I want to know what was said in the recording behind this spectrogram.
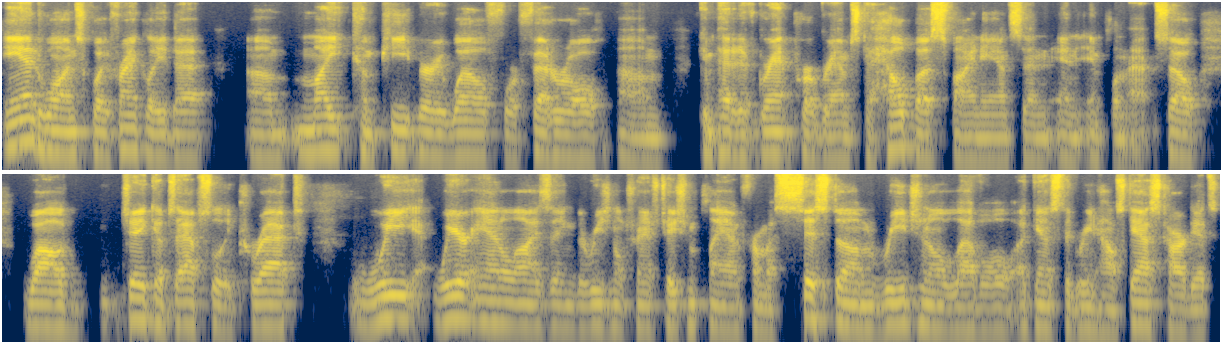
and ones, quite frankly, that um, might compete very well for federal um, competitive grant programs to help us finance and, and implement. So while Jacob's absolutely correct, we we are analyzing the regional transportation plan from a system regional level against the greenhouse gas targets.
